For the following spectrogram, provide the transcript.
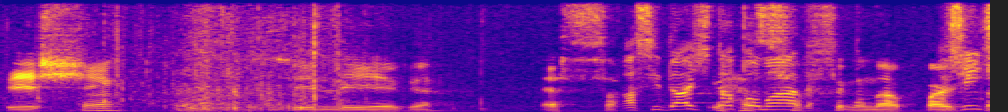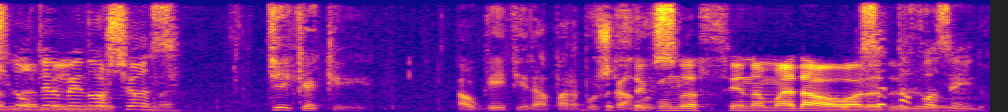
Vixe, hein? Se liga. Essa, A cidade tá essa tomada. segunda parte A gente também não tem é a menor louca, chance. Né? Fique aqui. Alguém virá para buscar segunda você. cena mais da hora você do tá jogo. fazendo?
